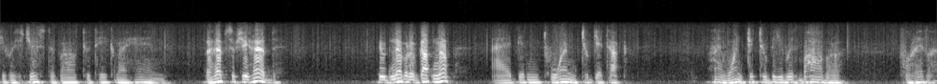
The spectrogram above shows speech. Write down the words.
She was just about to take my hand. Perhaps if she had, you'd never have gotten up. I didn't want to get up. I wanted to be with Barbara forever.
